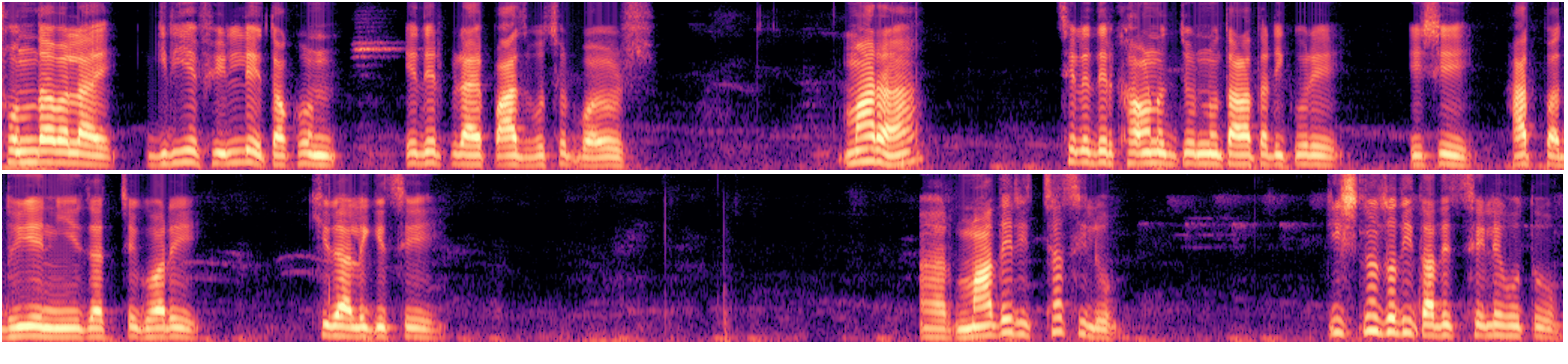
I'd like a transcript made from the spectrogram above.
সন্ধ্যাবেলায় গৃহে ফিরলে তখন এদের প্রায় পাঁচ বছর বয়স। মারা ছেলেদের খাওয়ানোর জন্য তাড়াতাড়ি করে এসে হাত পা ধুয়ে নিয়ে যাচ্ছে ঘরে। খিদা লেগেছে। আর মাদের ইচ্ছা ছিল, কৃষ্ণ যদি তাদের ছেলে হতো,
